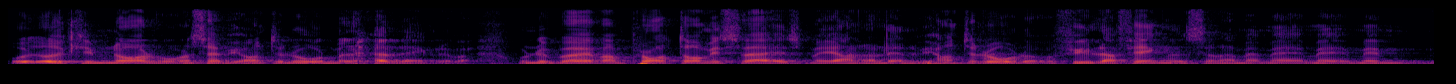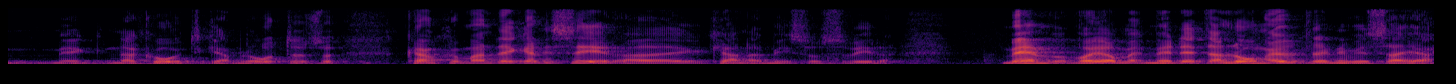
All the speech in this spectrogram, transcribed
Och, och kriminalvården säger vi har inte råd med det här längre. Va? Och nu börjar man prata om i Sverige som i andra länder, vi har inte råd att fylla fängelserna med, med, med, med, med narkotikabrott. Så kanske man legaliserar cannabis och så vidare. Men vad jag med detta långa utläggning vill säga,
